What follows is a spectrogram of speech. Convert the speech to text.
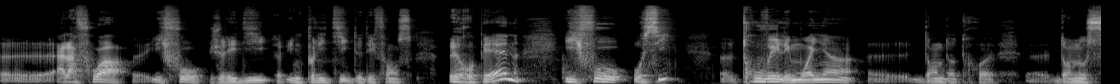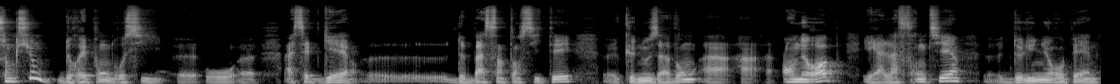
euh, à la fois, euh, il faut, je l'ai dit, euh, une politique de défense européenne. Il faut aussi trouver les moyens dans notre, dans nos sanctions de répondre aussi au, à cette guerre de basse intensité que nous avons en Europe et à la frontière de l'Union européenne.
